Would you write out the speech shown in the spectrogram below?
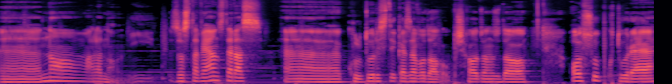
E, no, ale no. I zostawiając teraz kulturystykę zawodową, przechodząc do osób, które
